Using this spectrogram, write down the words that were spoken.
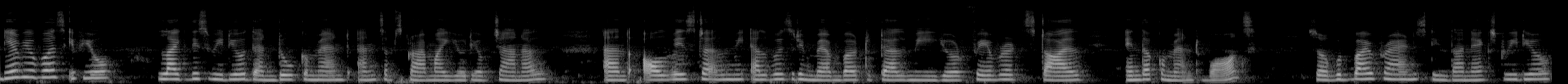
Dear viewers if you like this video then do comment and subscribe my youtube channel. And always tell me always remember to tell me your favorite style in the comment box. So goodbye friends. Till the next video.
